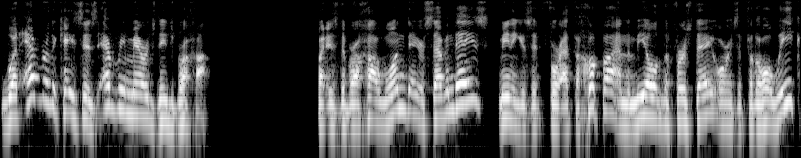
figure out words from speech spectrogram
whatever the case is, every marriage needs bracha. But is the bracha one day or seven days? Meaning, is it for at the chuppah and the meal of the first day, or is it for the whole week?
